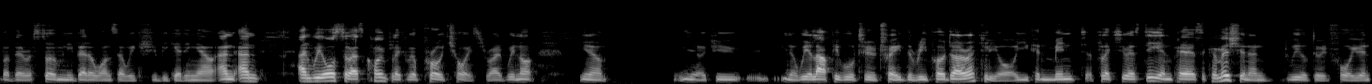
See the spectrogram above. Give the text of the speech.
but there are so many better ones that we should be getting out. And and and we also, as Coinflex, we're pro-choice, right? We're not, you know, you know, if you, you know, we allow people to trade the repo directly, or you can mint Flex USD and pay us a commission, and we'll do it for you. And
